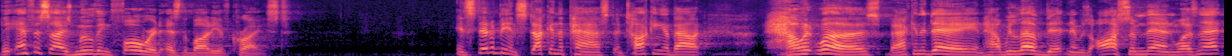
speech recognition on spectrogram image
They emphasize moving forward as the body of Christ. Instead of being stuck in the past and talking about how it was back in the day and how we loved it and it was awesome then, wasn't it?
